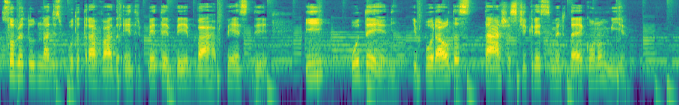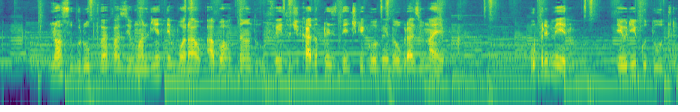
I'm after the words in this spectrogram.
sobretudo na disputa travada entre PTB/PSD e UDN, e por altas taxas de crescimento da economia. Nosso grupo vai fazer uma linha temporal abordando o feito de cada presidente que governou o Brasil na época. O primeiro, Eurico Dutra,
